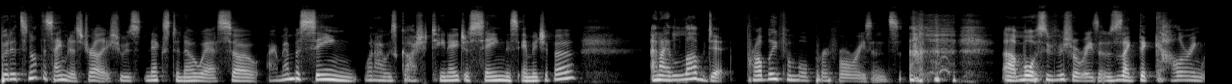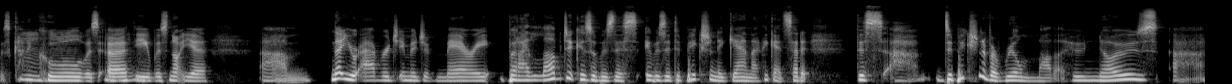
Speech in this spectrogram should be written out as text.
but it's not the same in Australia. She was next to nowhere. So I remember seeing when I was, gosh, a teenager, seeing this image of her, and I loved it, probably for more peripheral reasons, uh, more superficial reasons. It was like the coloring was kind of Mhm. cool. It was earthy. Mhm. It was not your, um, not your average image of Mary. But I loved it because it was this. It was a depiction again. I think I'd said it. This um, depiction of a real mother who knows. Uh,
